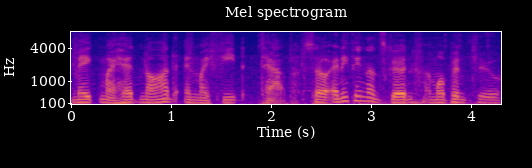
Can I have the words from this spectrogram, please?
make my head nod and my feet tap. So anything that's good, I'm open to.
